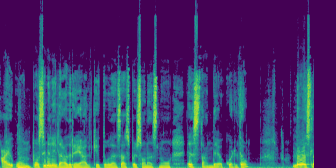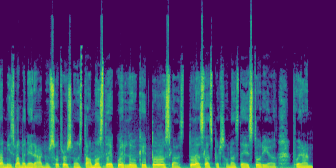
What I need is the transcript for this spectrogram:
Hay una posibilidad real que todas las personas no están de acuerdo. Lo es la misma manera, nosotros no estamos de acuerdo que todas las, todas las personas de historia fueran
